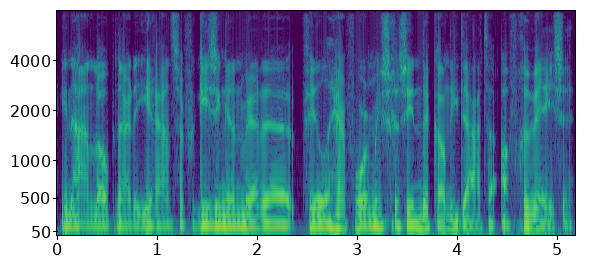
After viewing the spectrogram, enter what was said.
In aanloop naar de Iraanse verkiezingen werden veel hervormingsgezinde kandidaten afgewezen.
